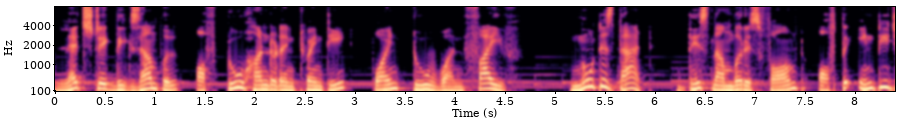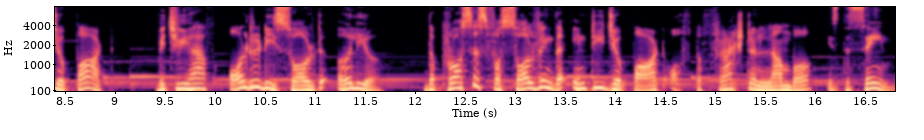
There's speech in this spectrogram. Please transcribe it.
Let's take the example of 220.215. Notice that this number is formed of the integer part, which we have already solved earlier. The process for solving the integer part of the fractional number is the same.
